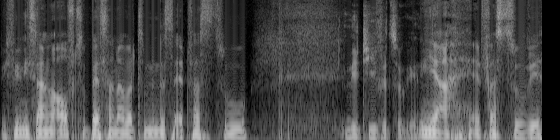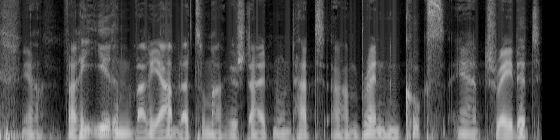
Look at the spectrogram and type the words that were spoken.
ich will nicht sagen aufzubessern, aber zumindest etwas zu in die Tiefe zu gehen. Ja, etwas zu ja, variieren, variabler zu machen, gestalten und hat ähm, Brandon Cooks ertradet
